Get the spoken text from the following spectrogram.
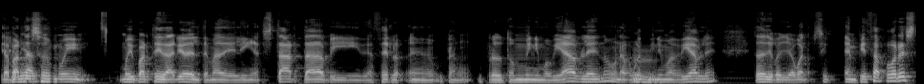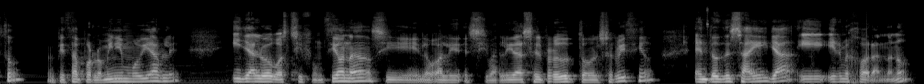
Y aparte soy muy, muy partidario del tema de Lean Startup y de hacer eh, un producto mínimo viable, ¿no? Una web mm. mínima viable. Entonces digo yo, bueno, si empieza por esto, empieza por lo mínimo viable y ya luego si funciona, si, lo si validas el producto o el servicio, entonces ahí ya ir mejorando, ¿no?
